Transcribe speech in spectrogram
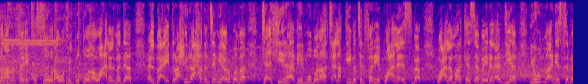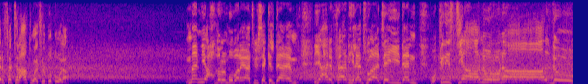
استمرار الفريق في الصورة وفي البطولة وعلى المدى البعيد. راح يلاحظ الجميع ربما تأثير هذه المباراة على قيمة الفريق وعلى اسمه وعلى مركزه بين الأندية. يهم أن يستمر فترة أطول في البطولة. من يحضر المباريات بشكل دائم يعرف هذه الأجواء جيدا. وكريستيانو رونالدو.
